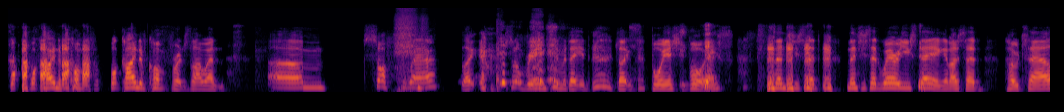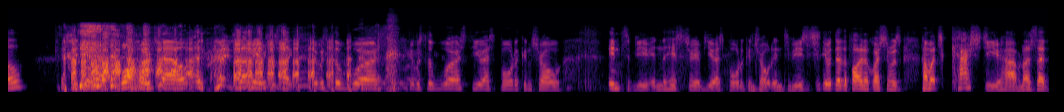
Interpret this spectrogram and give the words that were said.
what what kind of conf- what kind of conference?" And I went, "Um, software." Like sort of really intimidated, like boyish voice. And then she said, and then she said, "Where are you staying?" And I said, "Hotel." Said, yeah, what, what, hotel? I mean, it was just like it was the worst. It was the worst U.S. border control interview in the history of U.S. border control interviews. The final question was, "How much cash do you have?" And I said,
